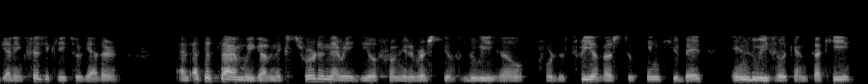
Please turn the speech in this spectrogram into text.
getting physically together. And at the time, we got an extraordinary deal from University of Louisville for the three of us to incubate in Louisville, Kentucky,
